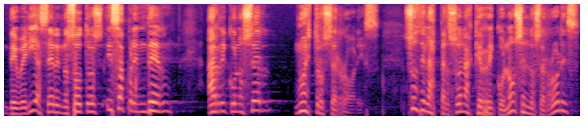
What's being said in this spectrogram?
debería ser en nosotros, es aprender a reconocer nuestros errores. ¿Sos de las personas que reconocen los errores?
